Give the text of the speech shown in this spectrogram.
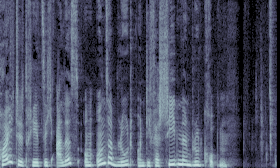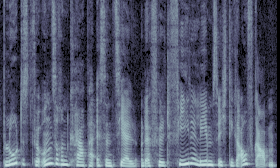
Heute dreht sich alles um unser Blut und die verschiedenen Blutgruppen. Blut ist für unseren Körper essentiell und erfüllt viele lebenswichtige Aufgaben.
